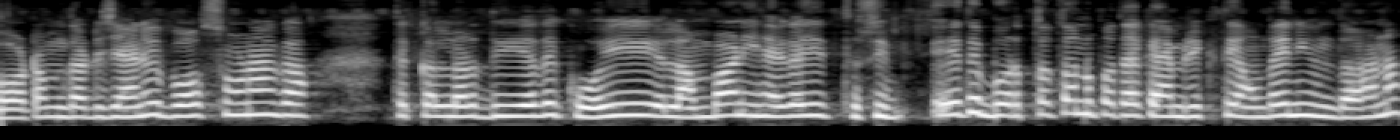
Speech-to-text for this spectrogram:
ਬਾਟਮ ਦਾ ਡਿਜ਼ਾਈਨ ਵੀ ਬਹੁਤ ਸੋਹਣਾ ਹੈਗਾ। ਤੇ ਕਲਰ ਦੀ ਇਹਦੇ ਕੋਈ ਲਾਂਭਾ ਨਹੀਂ ਹੈਗਾ ਜੀ। ਤੁਸੀਂ ਇਹ ਤੇ ਬੁਰਤ ਤੁਹਾਨੂੰ ਪਤਾ ਕੈਮਰਿਕ ਤੇ ਆਉਂਦਾ ਹੀ ਨਹੀਂ ਹੁੰਦਾ ਹਨਾ?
